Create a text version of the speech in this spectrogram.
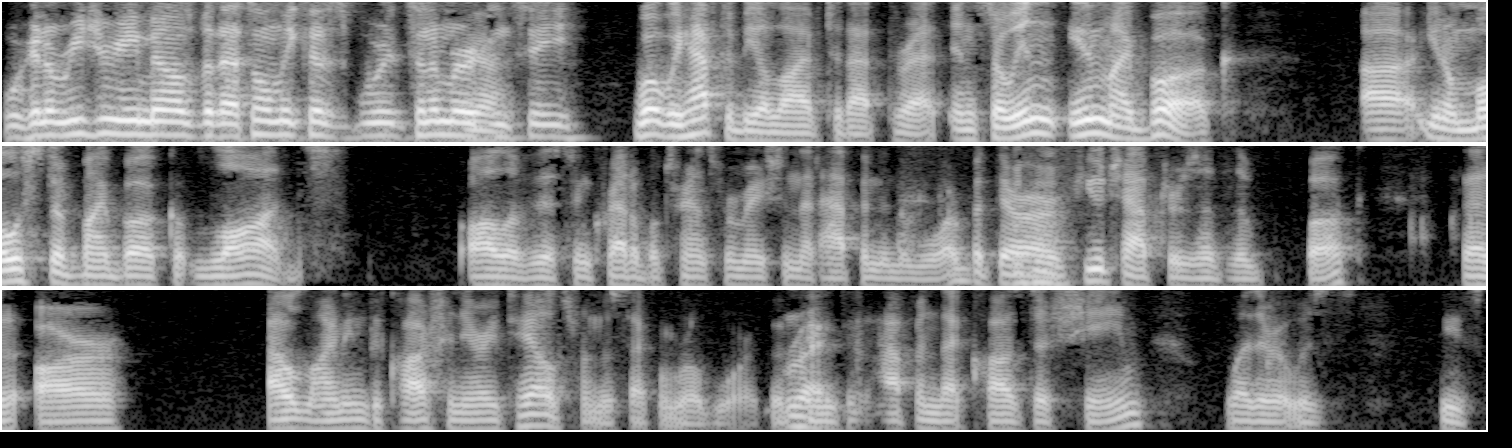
we're going to read your emails but that's only because it's an emergency. Well, we have to be alive to that threat. And so in, in my book, uh, you know, most of my book lauds all of this incredible transformation that happened in the war, but there are a mm-hmm. few chapters of the book that are outlining the cautionary tales from the Second World War, the Right. things that happened that caused us shame, whether it was these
